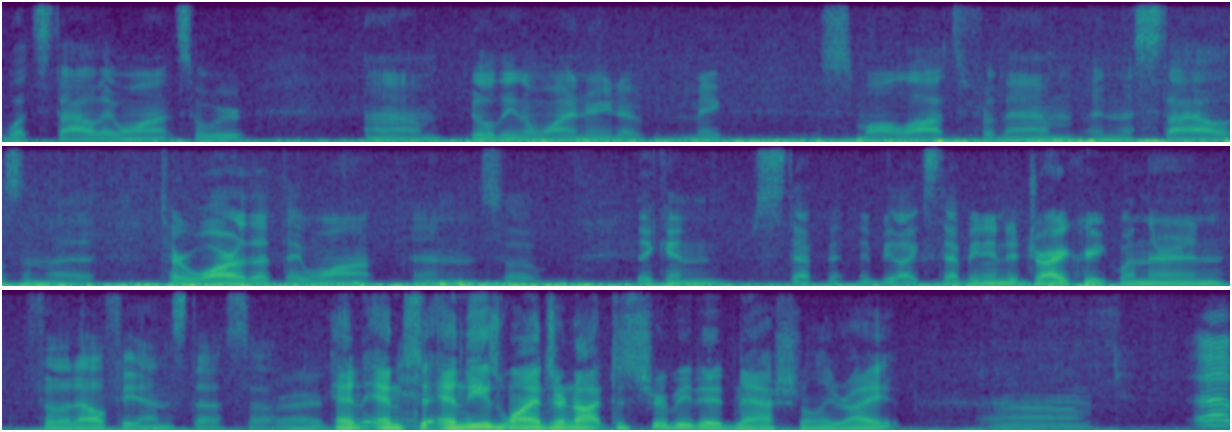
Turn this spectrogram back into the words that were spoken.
what style they want. So we're um, building the winery to make small lots for them in the styles and the terroir that they want, and so they can step. In, it'd be like stepping into Dry Creek when they're in Philadelphia and stuff. So And and so, and these wines are not distributed nationally, right? Uh,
